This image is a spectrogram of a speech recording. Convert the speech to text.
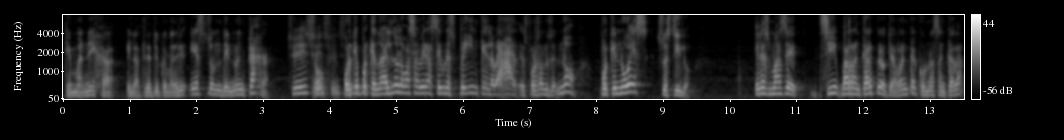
que maneja el Atlético de Madrid es donde no encaja. Sí, sí, sí, ¿Por qué? Porque no, él no lo vas a ver hacer un sprint que va esforzándose. No, porque no es su estilo. Él es más de, sí, va a arrancar, pero te arranca con una zancada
